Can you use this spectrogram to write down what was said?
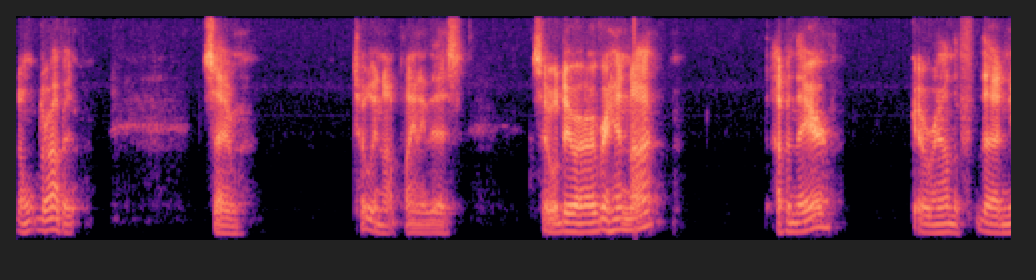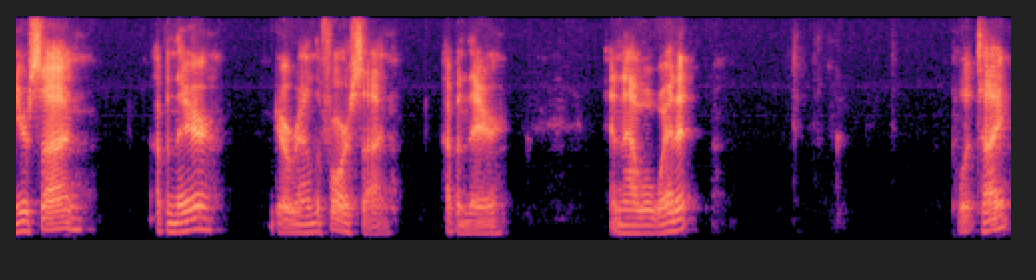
don't drop it. So totally not planning this. So we'll do our overhand knot up in there, go around the, the near side, up in there, go around the far side, up in there. And now we'll wet it. Pull it tight.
